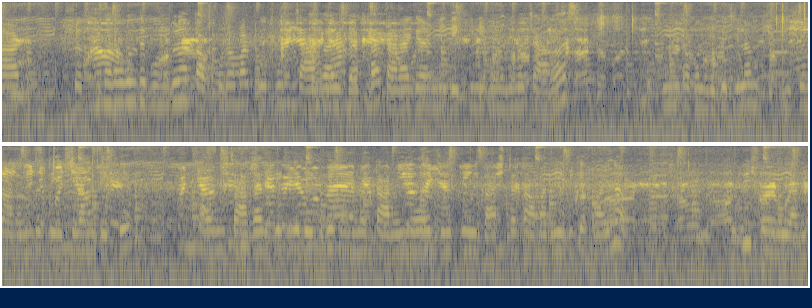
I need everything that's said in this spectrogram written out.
আর সত্যি কথা বলতে বন্ধুরা, তখন আমার প্রথম চা গাছ দেখা। তার আগে আমি দেখিনি কোনো কোনো চা গাছ। প্রথমে তখন দেখেছিলাম, ভীষণ আনন্দ পেয়েছিলাম দেখে। চা গাছ দেখলে দেখবে কেমন একটা আনন্দ হয়, যেহেতু ওই গাছটা তো আমাদের এদিকে হয় না। খুবই সুন্দর লাগে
